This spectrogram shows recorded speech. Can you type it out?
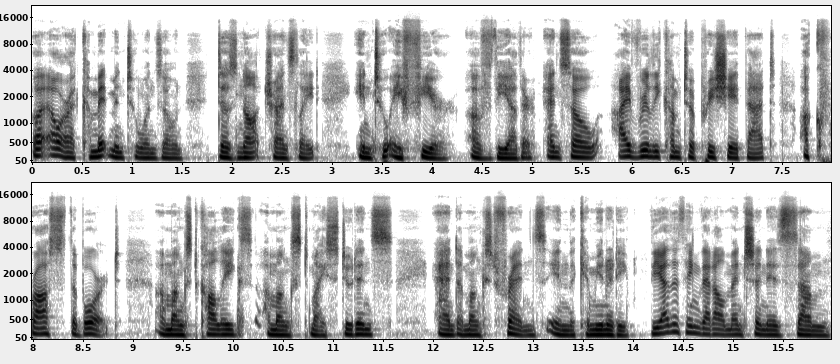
or a commitment to one's own does not translate into a fear of the other. And so I've really come to appreciate that across the board amongst colleagues, amongst my students, and amongst friends in the community. The other thing that I'll mention is um,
